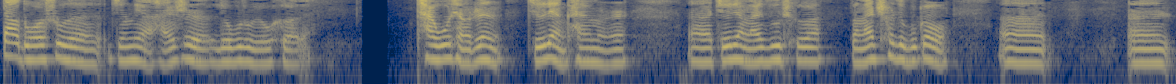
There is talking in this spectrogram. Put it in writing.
大多数的景点还是留不住游客的。太武小镇九点开门，呃，九点来租车，本来车就不够，嗯嗯，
